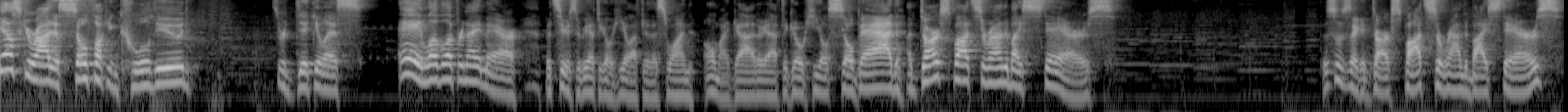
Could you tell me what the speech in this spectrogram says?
Meowscarada is so fucking cool, dude. It's ridiculous. Hey, level up for Nightmare. But seriously, we have to go heal after this one. Oh my god, we have to go heal so bad. A dark spot surrounded by stairs. This looks like a dark spot surrounded by stairs.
